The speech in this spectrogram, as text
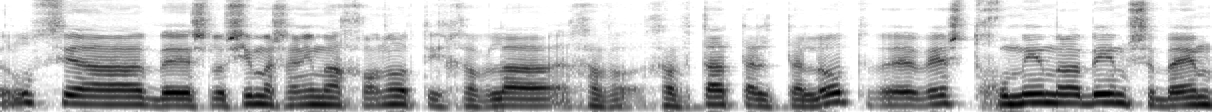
רוסיה בשלושים השנים האחרונות היא חבלה, חו, חוותה טלטלות, ויש תחומים רבים שבהם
